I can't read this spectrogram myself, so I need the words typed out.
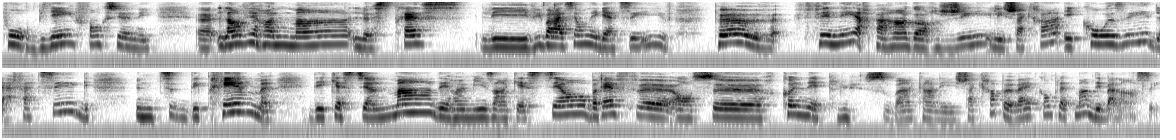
pour bien fonctionner. Euh, l'environnement, le stress, les vibrations négatives peuvent finir par engorger les chakras et causer de la fatigue, une petite déprime, des questionnements, des remises en question. Bref, euh, on se reconnaît plus souvent quand les chakras peuvent être complètement débalancés.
